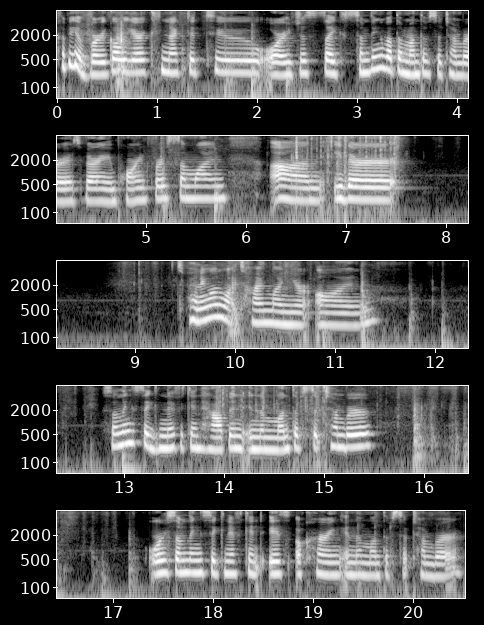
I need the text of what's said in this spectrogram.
Could be a Virgo you're connected to, or just like something about the month of September is very important for someone. Um, either depending on what timeline you're on, something significant happened in the month of September or something significant is occurring in the month of September.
